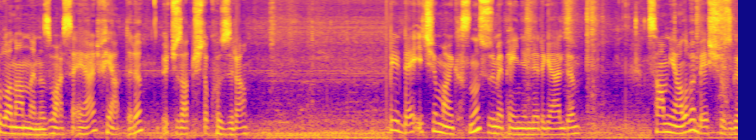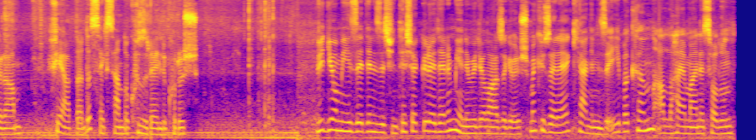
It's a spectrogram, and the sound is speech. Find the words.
Kullananlarınız varsa eğer fiyatları 369 lira. Bir de İçin markasının süzme peynirleri geldi. Tam yağlı ve 500 gram. Fiyatları da 89 lira 50 kuruş. Videomu izlediğiniz için teşekkür ederim. Yeni videolarda görüşmek üzere. Kendinize iyi bakın. Allah'a emanet olun.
